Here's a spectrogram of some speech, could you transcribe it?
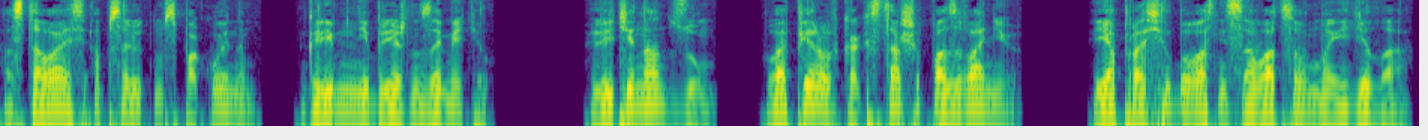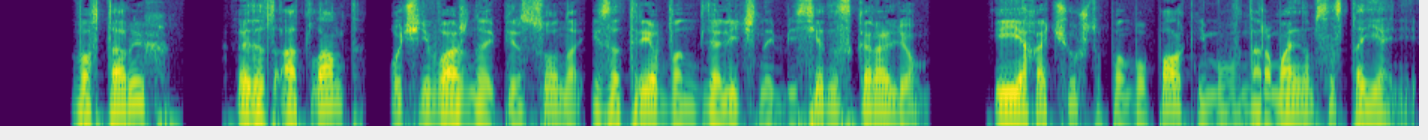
Оставаясь абсолютно спокойным, Гримн небрежно заметил. Лейтенант Зум, во-первых, как старший по званию, я просил бы вас не соваться в мои дела. Во-вторых, этот атлант очень важная персона и затребован для личной беседы с королем, и я хочу, чтобы он попал к нему в нормальном состоянии.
